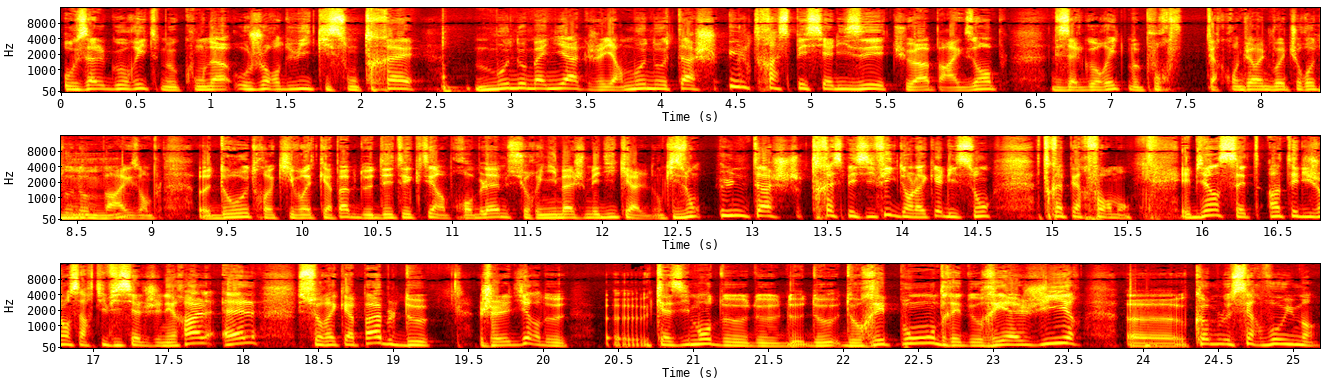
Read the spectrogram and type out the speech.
aux algorithmes qu'on a aujourd'hui, qui sont très monomaniaques, j'allais dire monotâches, ultra spécialisés, tu as par exemple des algorithmes pour faire conduire une voiture autonome, Mhm. par exemple, Euh, d'autres qui vont être capables de détecter un problème sur une image médicale. Donc ils ont une tâche très spécifique dans laquelle ils sont très performants. Eh bien, cette intelligence artificielle générale, elle, serait capable de, j'allais dire, de quasiment de, de, de, répondre et de réagir euh, comme le cerveau humain,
